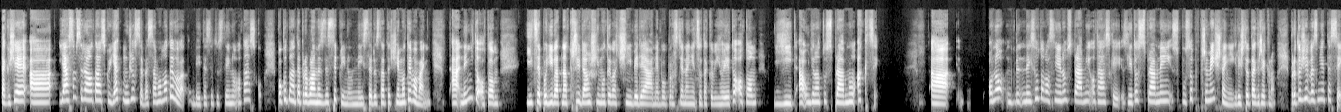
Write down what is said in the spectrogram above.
Takže a já jsem si dala otázku, jak můžu sebe samomotivovat. Dejte si tu stejnou otázku. Pokud máte problémy s disciplínou, nejste dostatečně motivovaní. A není to o tom, jít se podívat na tři další motivační videa nebo prostě na něco takového. Je to o tom jít a udělat tu správnou akci. A ono, nejsou to vlastně jenom správné otázky, je to správný způsob přemýšlení, když to tak řeknu. Protože vezměte si,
